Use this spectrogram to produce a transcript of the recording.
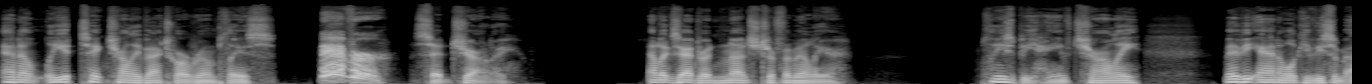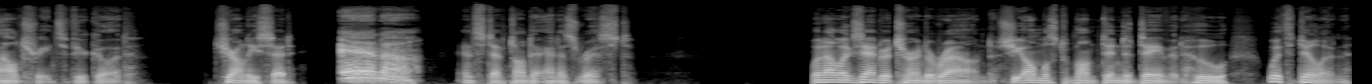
Anna, will you take Charlie back to our room, please? Never, said Charlie. Alexandra nudged her familiar. Please behave, Charlie. Maybe Anna will give you some owl treats if you're good. Charlie said, Anna, and stepped onto Anna's wrist. When Alexandra turned around, she almost bumped into David, who, with Dylan,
